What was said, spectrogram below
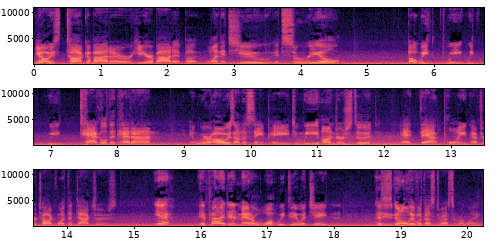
you always talk about it or hear about it, but when it's you, it's surreal but we we we we tackled it head on, and we were always on the same page, and we understood at that point after talking with the doctors, yeah, it probably didn't matter what we did with Jaiden because he's going to live with us the rest of our life,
